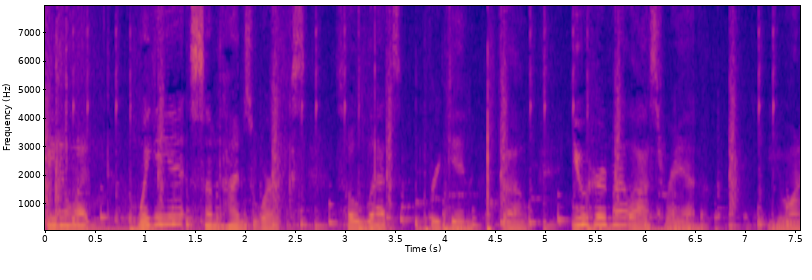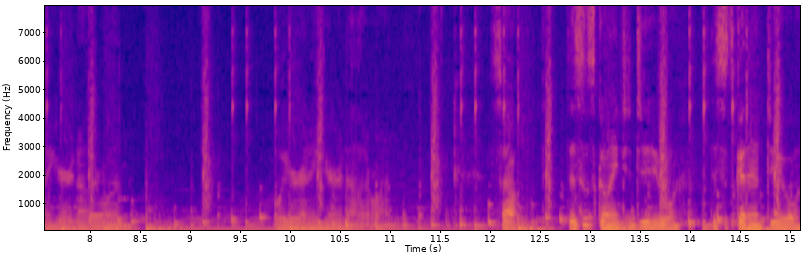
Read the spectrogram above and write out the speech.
You know what? Winging it sometimes works. So let's freaking go. You heard my last rant. You want to hear another one? Well, you're going to hear another one. So, this is going to do, this is going to do,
